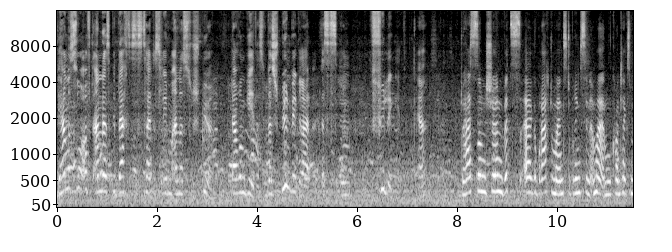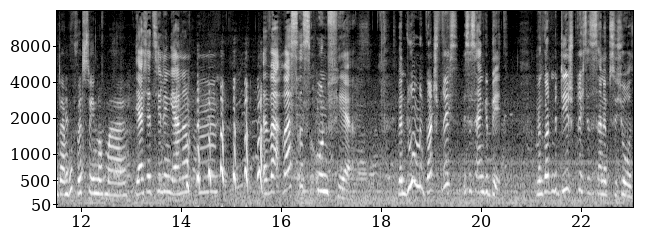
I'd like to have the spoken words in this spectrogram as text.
wir haben es so oft anders gedacht, es ist Zeit, das Leben anders zu spüren. Darum geht es. Und das spüren wir gerade, dass es um Gefühle geht. Ja? Du hast so einen schönen Witz äh, gebracht. Du meinst, du bringst den immer im Kontext mit deinem Buch. Willst du ihn nochmal? Ja, ich erzähle ihn gerne. Hm, äh, wa- Was ist unfair? Wenn du mit Gott sprichst, ist es ein Gebet. Und wenn Gott mit dir spricht, ist es eine Psychose.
